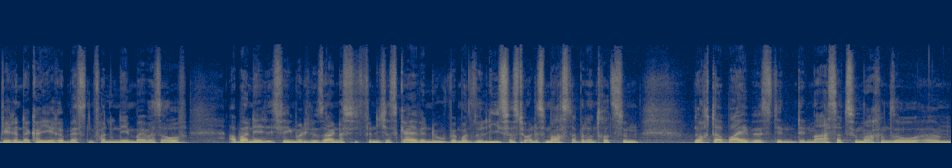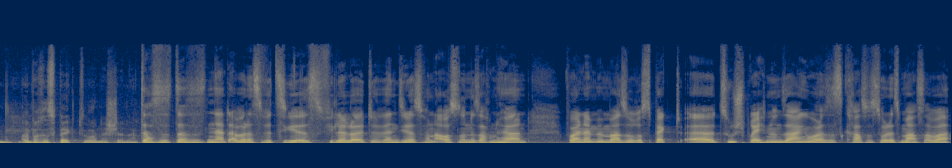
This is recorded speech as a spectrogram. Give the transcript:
während der Karriere im besten Falle nebenbei was auf. Aber nee, deswegen wollte ich nur sagen, dass finde ich das geil, wenn du, wenn man so liest, was du alles machst, aber dann trotzdem noch dabei bist, den, den Master zu machen, so ähm, einfach Respekt so an der Stelle. Das ist, das ist nett, aber das Witzige ist, viele Leute, wenn sie das von außen so eine Sachen hören, wollen einem immer so Respekt äh, zusprechen und sagen, oh, das ist krass, was du alles machst, aber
